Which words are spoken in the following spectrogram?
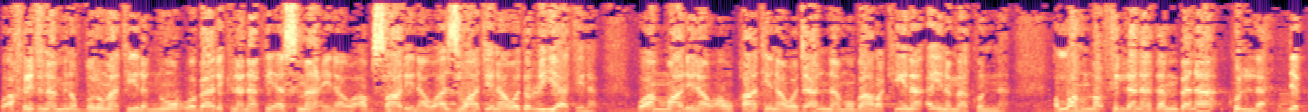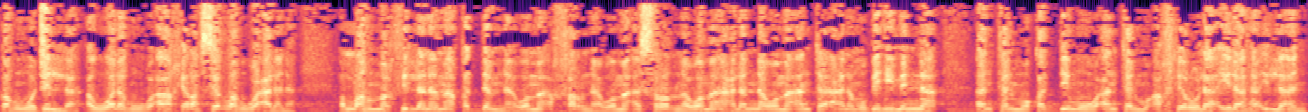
وأخرجنا من الظلمات إلى النور وبارك لنا في أسماعنا وأبصارنا وأزواجنا وذرياتنا وأموالنا وأوقاتنا واجعلنا مباركين أينما كنا. اللهم اغفر لنا ذنبنا كله دقه وجله أوله وآخره سره وعلنه. اللهم اغفر لنا ما قدمنا وما أخرنا وما أسررنا وما أعلنا وما أنت أعلم به منا. أنت المقدم وأنت المؤخر لا إله إلا أنت.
